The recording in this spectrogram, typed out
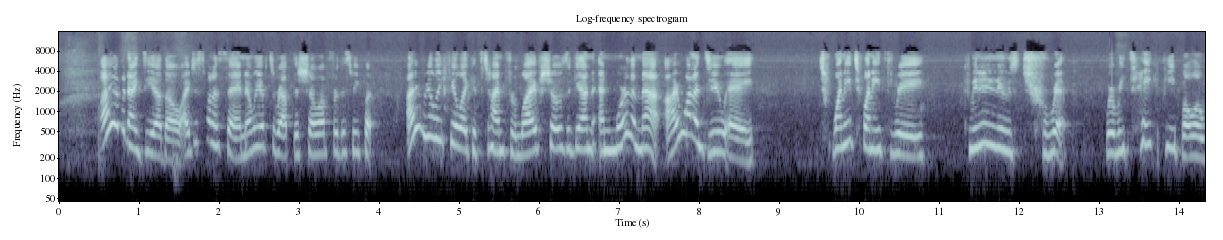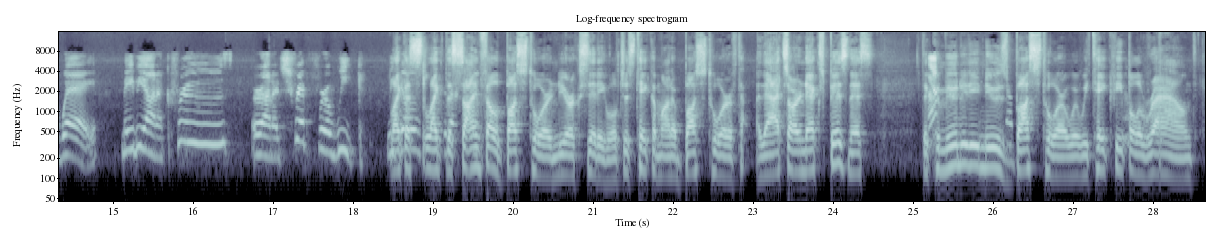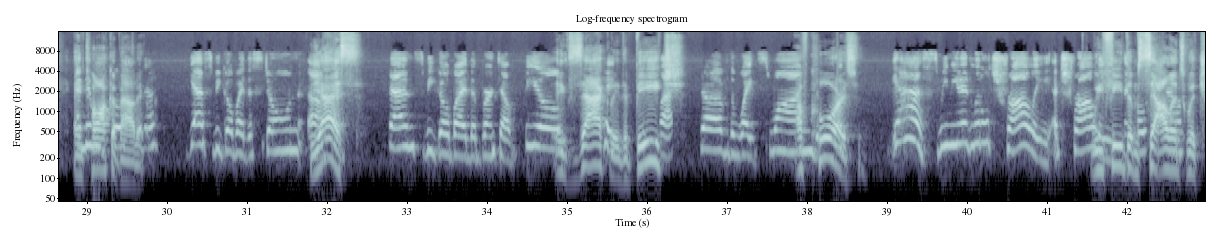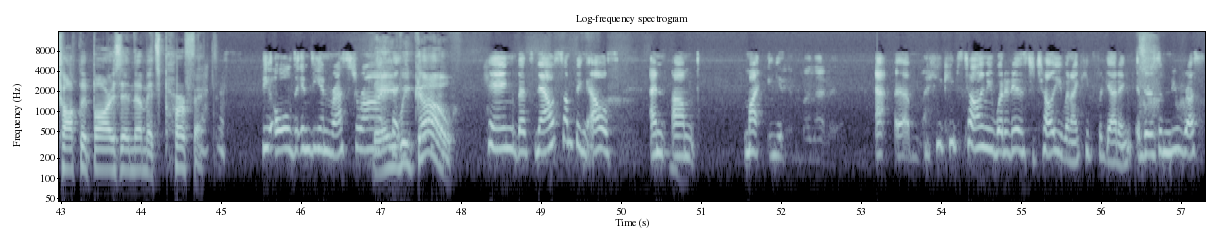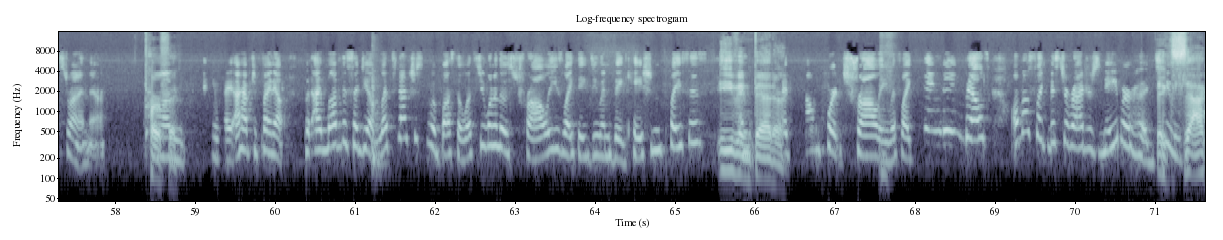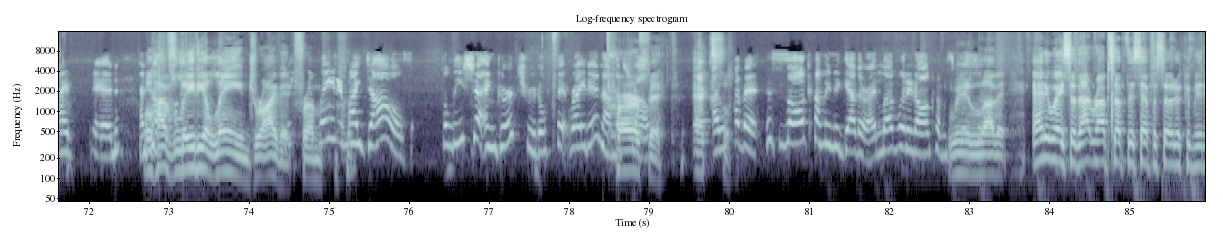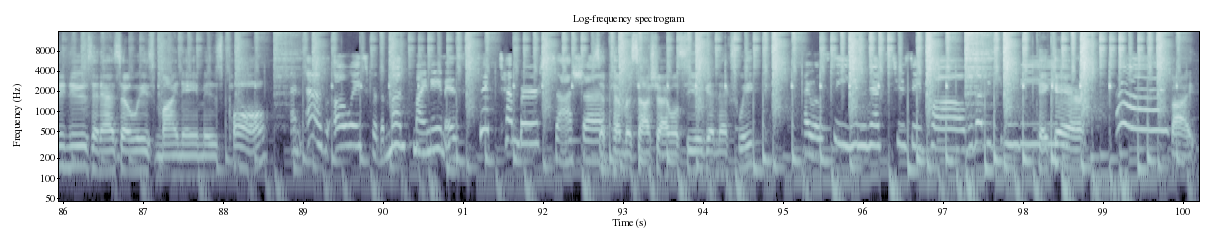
I have an idea, though. I just want to say, I know we have to wrap the show up for this week, but I really feel like it's time for live shows again. And more than that, I want to do a 2023 community news trip where we take people away, maybe on a cruise or on a trip for a week. We Like a like the Seinfeld bus tour in New York City. We'll just take them on a bus tour. If that's our next business, the community news bus tour, where we take people around and, we talk about it. the- yes, we go by the stone um, yes, fence. We go by the burnt out field. exactly. The beach, dove, the white swan. of course. Yes, we need a little trolley, a trolley. We feed them salads around with chocolate bars in them. It's perfect. the old Indian restaurant. There we go. King. That's now something else. And um, my uh, um, he keeps telling me what it is to tell you, and I keep forgetting. There's a new restaurant in there. Perfect. Um, anyway, I have to find out. But I love this idea. Let's not just do a bus though. Let's do one of those trolleys like they do in vacation places. Even better. A Townport trolley with like ding ding bells, almost like Mr. Rogers' Neighborhood too. Exactly. in and We'll have Lady Elaine drive it from. Wayne and my dolls, Felicia and Gertrude, will fit right in on the trolley. Perfect. Excellent. I love it. This is all coming together. I love when it all comes. Together. We love it. Anyway, so that wraps up this episode of Community News. And as always, my name is Paul. And as always, for the month, my name is September Sasha. September Sasha. I will see you again next week. I will see you next Tuesday, Paul. We love you, community. Take care. Bye. Bye.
